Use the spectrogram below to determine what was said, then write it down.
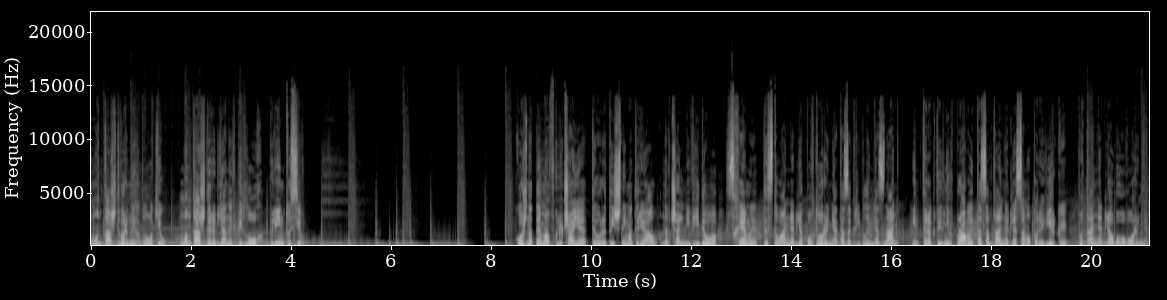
монтаж дверних блоків, монтаж дерев'яних підлог, плінтусів. Кожна тема включає теоретичний матеріал, навчальні відео, схеми, тестування для повторення та закріплення знань, інтерактивні вправи та завдання для самоперевірки, питання для обговорення.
